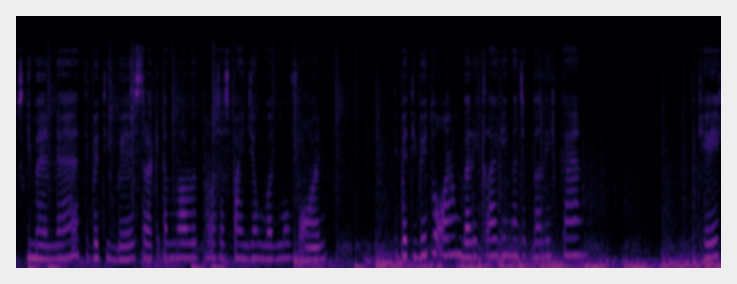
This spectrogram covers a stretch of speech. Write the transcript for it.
Terus gimana? Tiba-tiba setelah kita melalui proses panjang buat move on tiba-tiba itu orang balik lagi ngajak balikan. Oke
